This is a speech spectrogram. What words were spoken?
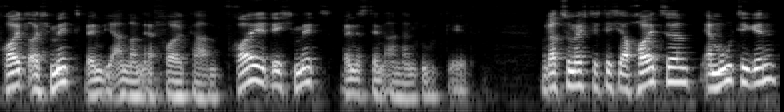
Freut euch mit, wenn die anderen Erfolg haben. Freue dich mit, wenn es den anderen gut geht. Und dazu möchte ich dich auch heute ermutigen,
